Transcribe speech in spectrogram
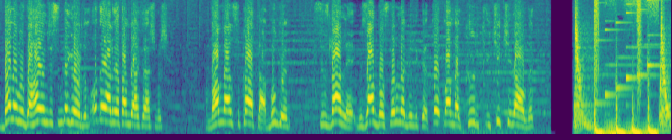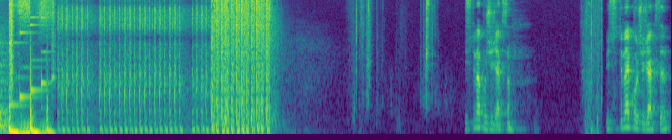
ben onu daha öncesinde gördüm. O da yerde yatan bir arkadaşmış. One Man Squad'la bugün sizlerle güzel dostlarımla birlikte toplamda 42 kill aldık. Üstüme koşacaksın. Üstüme koşacaksın.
